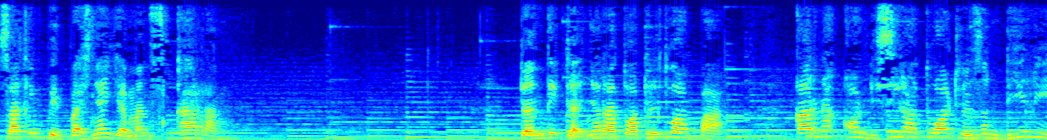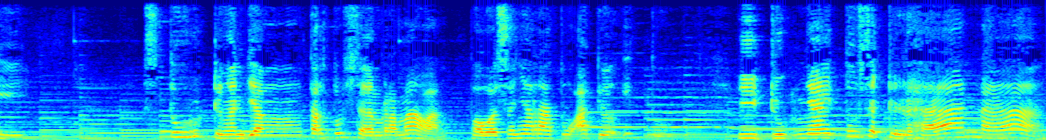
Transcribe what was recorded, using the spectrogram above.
saking bebasnya zaman sekarang dan tidaknya Ratu Adil itu apa? Karena kondisi Ratu Adil sendiri seturut dengan yang tertulis dalam ramalan bahwasanya Ratu Adil itu hidupnya itu sederhana.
